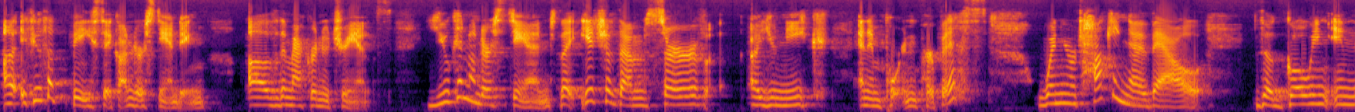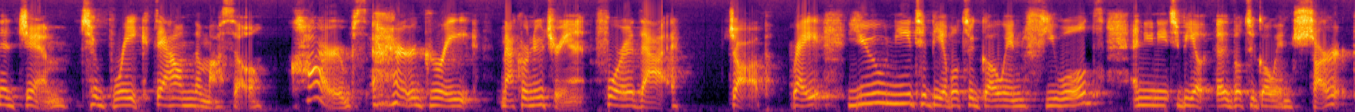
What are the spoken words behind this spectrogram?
Uh, if you have a basic understanding of the macronutrients, you can understand that each of them serve a unique and important purpose. When you're talking about the going in the gym to break down the muscle. Carbs are a great macronutrient for that job, right? You need to be able to go in fueled and you need to be able to go in sharp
